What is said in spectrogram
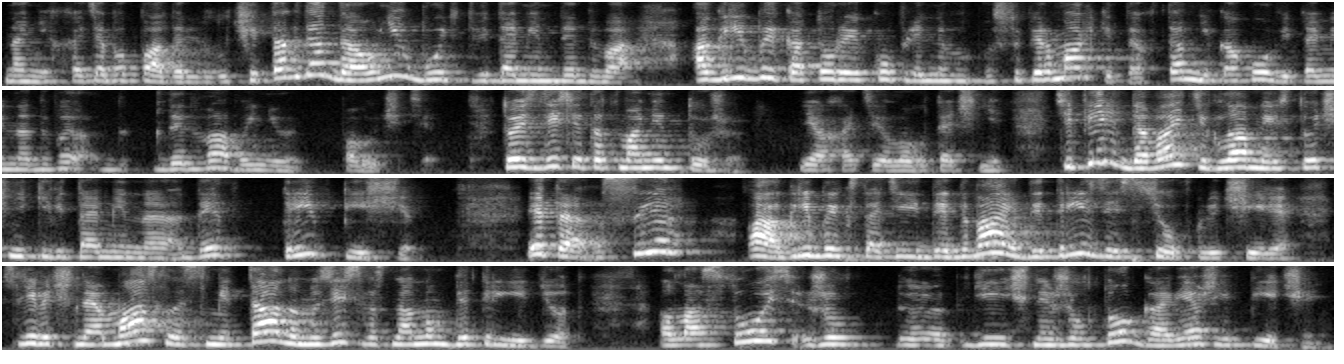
на них хотя бы падали лучи, тогда да, у них будет витамин D2. А грибы, которые куплены в супермаркетах, там никакого витамина D2 вы не получите. То есть здесь этот момент тоже я хотела уточнить. Теперь давайте главные источники витамина D3 в пище. Это сыр, а, грибы, кстати, и D2, и D3 здесь все включили. Сливочное масло, сметана, но здесь в основном D3 идет. Лосось, жел, э, яичный желток, говяжья печень.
